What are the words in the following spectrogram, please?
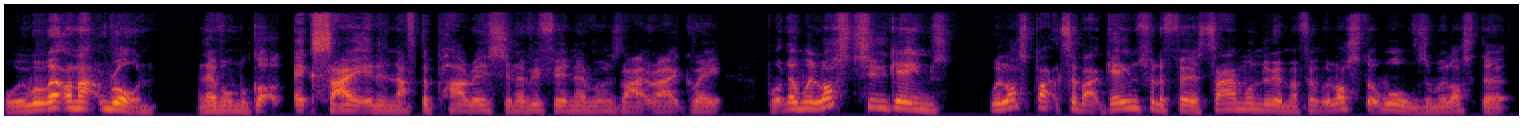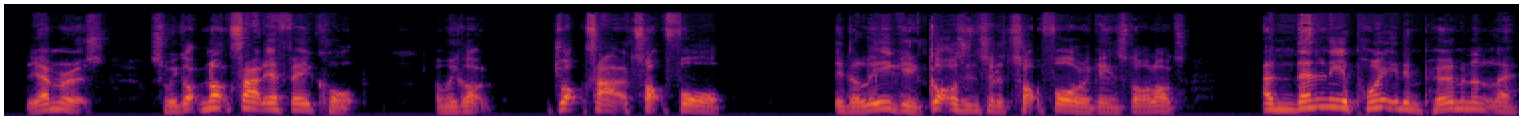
But we went on that run, and everyone got excited, and after Paris and everything, everyone's like, right, great. But then we lost two games we lost back to back games for the first time under him. I think we lost at Wolves and we lost at the Emirates. So we got knocked out of the FA Cup and we got dropped out of top four in the league. He got us into the top four against all odds. And then they appointed him permanently.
